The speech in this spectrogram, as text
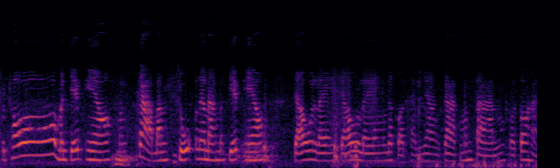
พุทโธมันเจ็บเอว มันกล้ามันจุกเนี่ยนะ มันเจ็บเอว เจ้าแรง เจ้าแรง แล้วก็แถมยางกากน้ำตาล ก็ต้องหา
